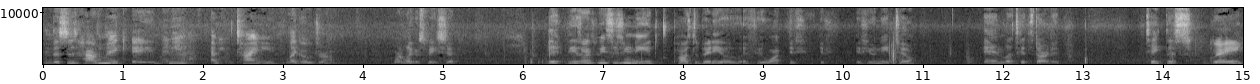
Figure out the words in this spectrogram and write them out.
This is how to make a mini, I mean tiny Lego drone or Lego spaceship. Th these are the pieces you need. Pause the video if you want, if if if you need to, and let's get started. Take this gray,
